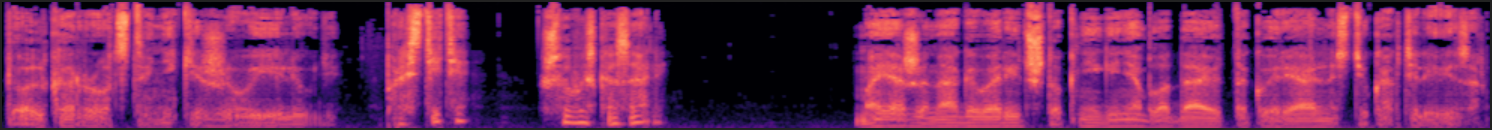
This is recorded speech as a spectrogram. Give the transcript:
Только родственники живые люди. Простите, что вы сказали? Моя жена говорит, что книги не обладают такой реальностью, как телевизор.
